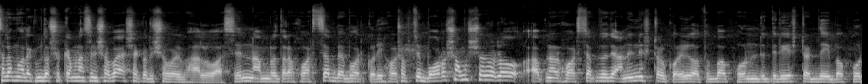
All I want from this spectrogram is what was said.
আসসালামু আলাইকুম। দর্শক, কেমন আছেন সবাই? আশা করি সবাই ভালো আছেন। আমরা তারা হোয়াটসঅ্যাপ ব্যবহার করি সবচেয়ে বড় সমস্যা হলো আপনার হোয়াটসঅ্যাপ যদি আনইনস্টল করি অথবা ফোন যদি রেজিস্টার দিই বা ফোন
